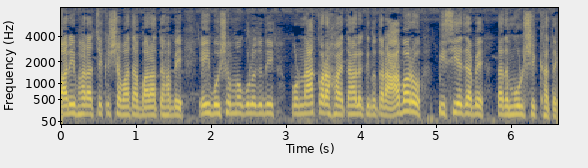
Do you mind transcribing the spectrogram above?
বাড়ি ভাড়া, চিকিৎসা ভাতা বাড়াতে হবে। এই বৈষম্যগুলো যদি না করা হয়, তাহলে কিন্তু তারা আবারও পিছিয়ে যাবে তাদের মূল শিক্ষা থেকে।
